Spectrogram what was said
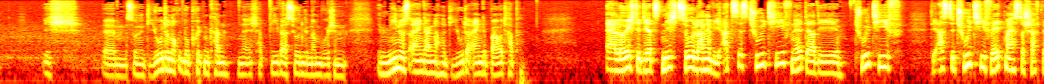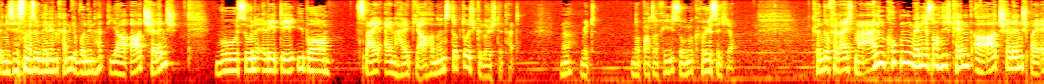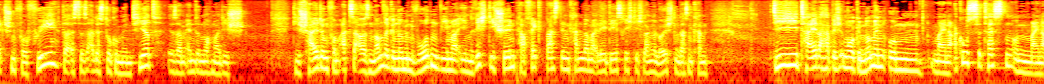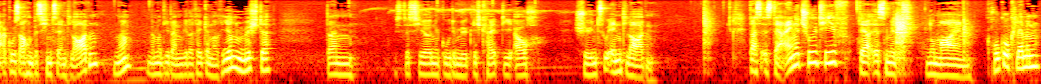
ich ähm, so eine Diode noch überbrücken kann. Ne, ich habe die Version genommen, wo ich im, im Minuseingang noch eine Diode eingebaut habe. Er leuchtet jetzt nicht so lange wie Atzis Joule-Tief, ne, der die Joule-Tief, die erste Joule-Tief-Weltmeisterschaft, wenn ich es jetzt mal so nennen kann, gewonnen hat, die AR-Challenge, wo so eine LED über zweieinhalb Jahre nonstop durchgeleuchtet hat. Ne, mit einer Batterie so einer Größe hier. Könnt ihr vielleicht mal angucken, wenn ihr es noch nicht kennt. AA Challenge bei Action for Free. Da ist das alles dokumentiert. Ist am Ende nochmal die, die Schaltung vom Atze auseinandergenommen worden, wie man ihn richtig schön perfekt basteln kann, wenn man LEDs richtig lange leuchten lassen kann. Die Teile habe ich immer genommen, um meine Akkus zu testen und meine Akkus auch ein bisschen zu entladen. Ne? Wenn man die dann wieder regenerieren möchte, dann ist das hier eine gute Möglichkeit, die auch schön zu entladen. Das ist der eine Joule-Tief, der ist mit normalen Kroko-Klemmen,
